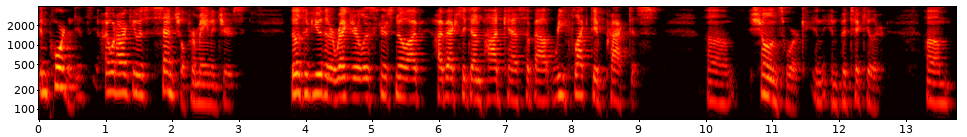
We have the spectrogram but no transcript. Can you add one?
important. It's, I would argue is essential for managers. Those of you that are regular listeners know I've, I've actually done podcasts about reflective practice, um, work in, in particular. Um,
